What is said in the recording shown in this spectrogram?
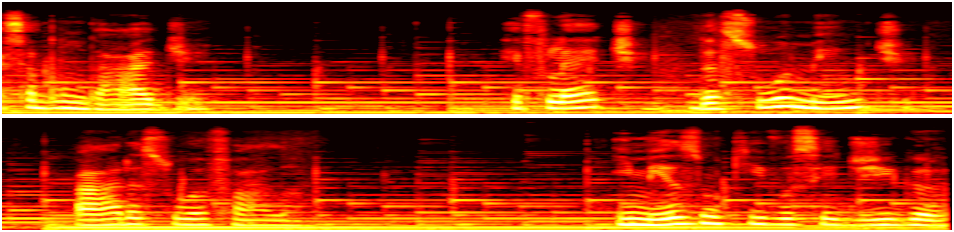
essa bondade, reflete da sua mente para a sua fala. E mesmo que você diga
